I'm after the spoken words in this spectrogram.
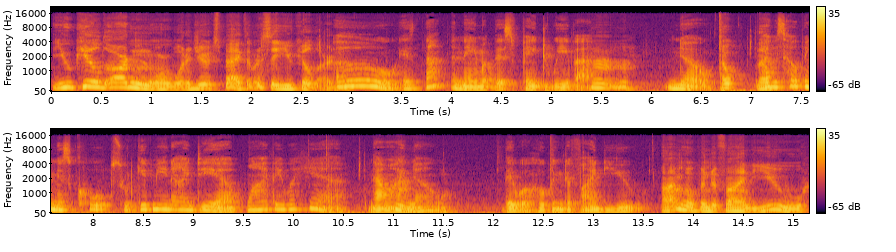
you killed Arden, or what did you expect? I'm gonna say you killed Arden. Oh, is that the name of this Fate Weaver? Hmm. No. Oh, no. I was hoping his corpse would give me an idea why they were here. Now Hmm. I know. They were hoping to find you. I'm hoping to find you.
